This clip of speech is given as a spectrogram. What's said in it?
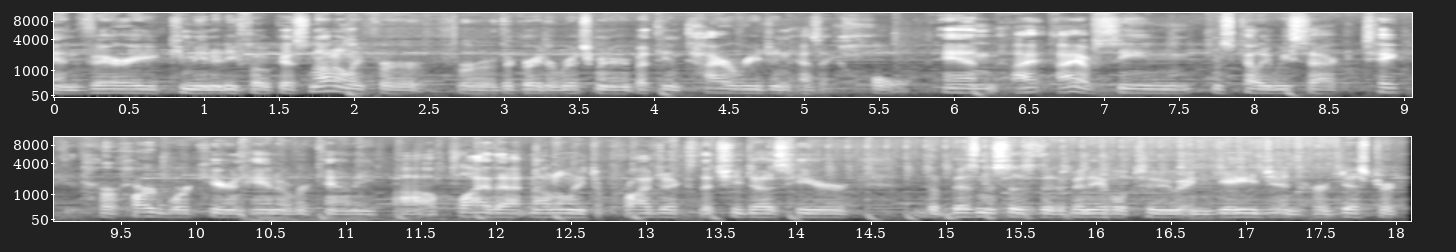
and very community focused, not only for, for the greater Richmond area, but the entire region as a whole. And I, I have seen Ms. Kelly Wiecek take her hard work here in Hanover County, uh, apply that not only to projects that she does here, the businesses that have been able to engage in her district,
